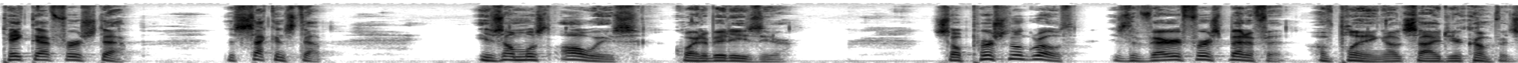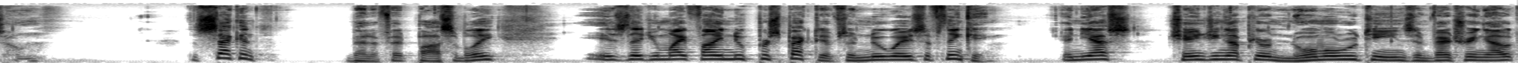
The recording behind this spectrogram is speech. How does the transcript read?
take that first step. The second step is almost always quite a bit easier. So personal growth is the very first benefit of playing outside your comfort zone. The second benefit, possibly, is that you might find new perspectives or new ways of thinking. And yes, changing up your normal routines and venturing out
